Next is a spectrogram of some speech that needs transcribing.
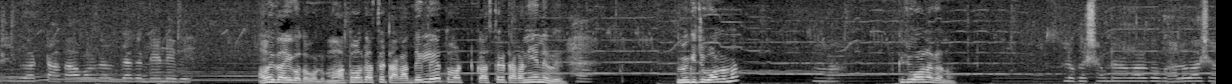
সেদিবার টাকা আমার কাছে দেখা নিয়ে নেবে। আমি তাই কথা বলো। মা তোমার কাছ থেকে টাকা দেখলে তোমার কাছ থেকে টাকা নিয়ে নেবে? হ্যাঁ। তুমি কিছু বলো না? না। কিছু বলো না কেন? লোকের সামনে আমার খুব ভালোবাসা।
